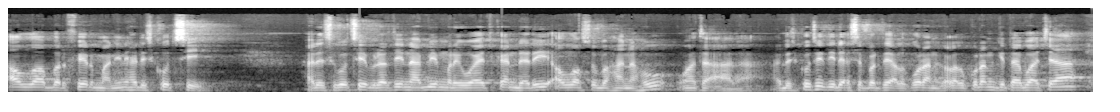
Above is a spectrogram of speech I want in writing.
Allah berfirman. Ini hadis qudsi. Hadis qudsi berarti Nabi meriwayatkan dari Allah Subhanahu wa taala. Hadis qudsi tidak seperti Al-Qur'an. Kalau Al-Qur'an kita baca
